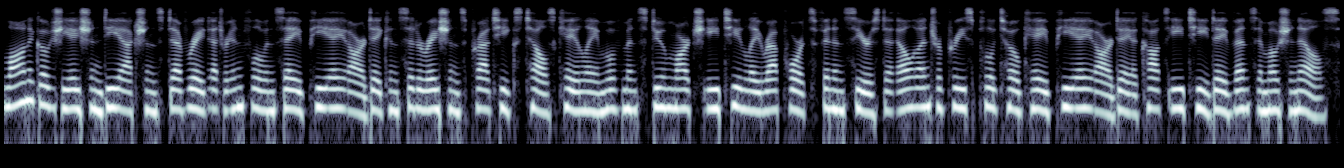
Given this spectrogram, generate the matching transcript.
La négociation d'actions devrait être influencée par des considérations pratiques telles que les mouvements du marché et les rapports financiers de l'entreprise plutôt que par des accords et des ventes émotionnelles.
